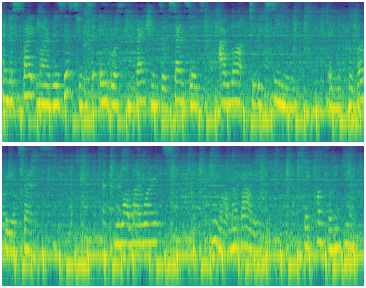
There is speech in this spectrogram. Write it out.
And despite my resistance to ableist conventions of senses, I want to be seen in the proverbial sense. You want my words? You want my body. They come from in here.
